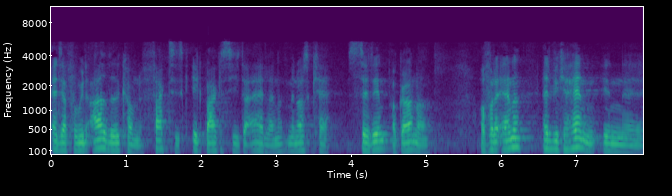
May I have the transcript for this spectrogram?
at jeg for mit eget vedkommende faktisk ikke bare kan sige, at der er et eller andet, men også kan sætte ind og gøre noget. Og for det andet, at vi kan have en, en, øh,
